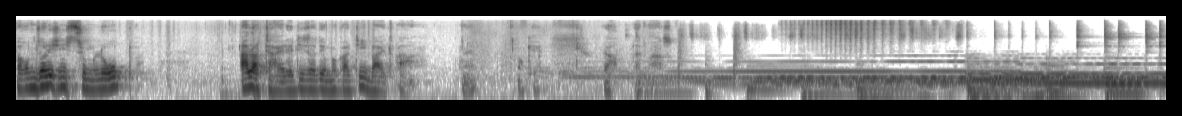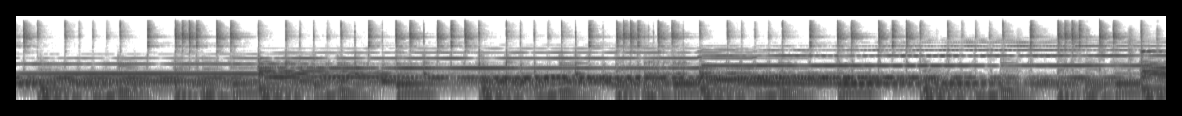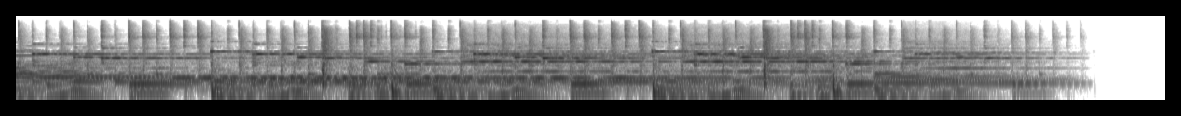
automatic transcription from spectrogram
Warum soll ich nicht zum Lob aller Teile dieser Demokratie beitragen? Okay, ja, das war's.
